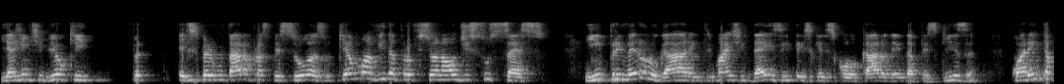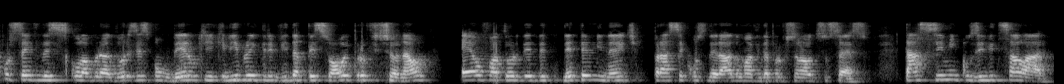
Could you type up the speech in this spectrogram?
e a gente viu que eles perguntaram para as pessoas o que é uma vida profissional de sucesso. E, em primeiro lugar, entre mais de 10 itens que eles colocaram dentro da pesquisa, 40% desses colaboradores responderam que equilíbrio entre vida pessoal e profissional é o fator de, de, determinante para ser considerado uma vida profissional de sucesso. Está acima, inclusive, de salário.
